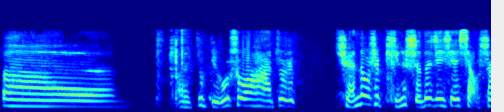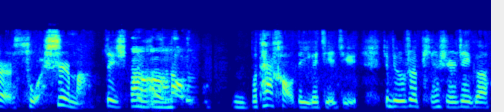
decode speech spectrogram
嗯呃，就比如说哈，就是全都是平时的这些小事儿琐事嘛，最最后闹。嗯，不太好的一个结局。就比如说平时这个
